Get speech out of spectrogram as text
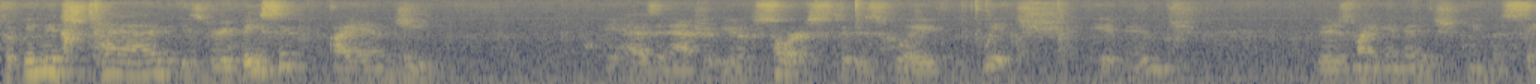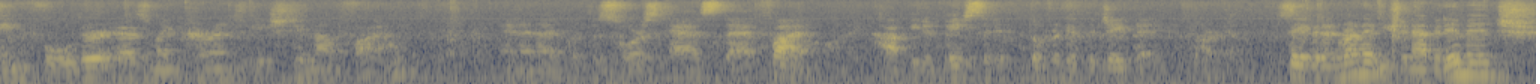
So image tag is very basic, img. It has an attribute of source to display which image. There's my image in the same folder as my current HTML file, and then I put the source as that file. I copied and pasted it. Don't forget the JPEG part. Save it and run it. You should have it image.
